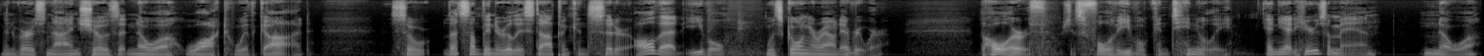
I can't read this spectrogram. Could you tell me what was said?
And verse 9 shows that Noah walked with God. So that's something to really stop and consider. All that evil was going around everywhere. The whole earth was just full of evil continually. And yet here's a man, Noah,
